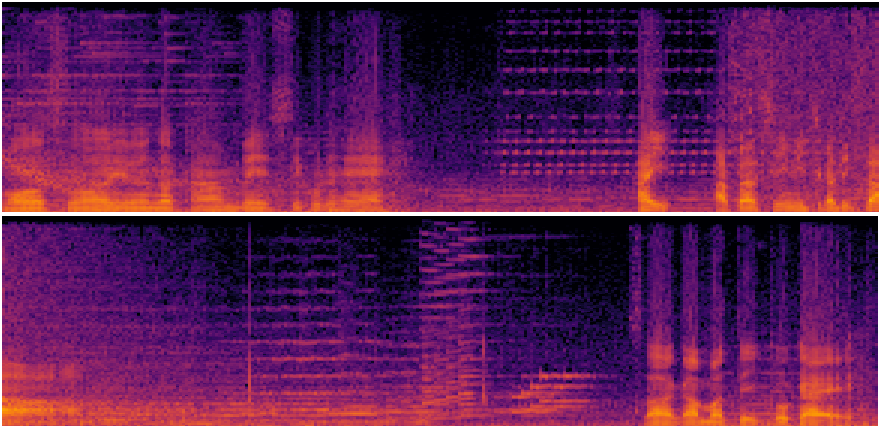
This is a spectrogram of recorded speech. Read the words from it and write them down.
もうそういうの勘弁してくれ。はい、新しい道ができた。さあ、頑張っていこうかい。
